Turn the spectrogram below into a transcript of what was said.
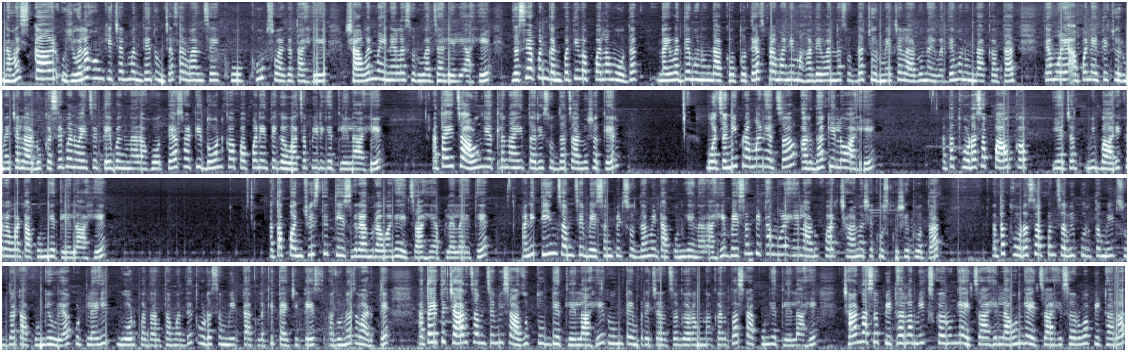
नमस्कार. उज्ज्वला होम किचनमध्ये तुमच्या सर्वांचे खूप खूप स्वागत आहे. श्रावण महिन्याला सुरुवात झालेली आहे. जसे आपण गणपती बाप्पाला मोदक नैवेद्य म्हणून दाखवतो त्याचप्रमाणे महादेवांना सुद्धा चुरम्याचे लाडू नैवेद्य म्हणून दाखवतात. त्यामुळे आपण येथे चुरम्याचे लाडू कसे बनवायचे ते बघणार आहोत. त्यासाठी दोन कप आपण येथे गव्हाचं पीठ घेतलेलं आहे. आता हे चाळून घेतलं नाही तरी सुद्धा चालू शकेल. वजनी प्रमाण ह्याचं अर्धा किलो आहे. आता थोडासा पाव कप याच्यात मी बारीक रवा टाकून घेतलेला आहे. आता पंचवीस ते तीस ग्रॅम रवा घ्यायचा आहे आपल्याला इथे आणि तीन चमचे बेसन पीठ सुद्धा मी टाकून घेणार आहे. बेसन पिठामुळे हे लाडू फार छान असे खुसखुशीत होतात. आता थोडंसं आपण चवीपुरतं मीठ सुद्धा टाकून घेऊया. कुठल्याही गोड पदार्थामध्ये थोडंसं मीठ टाकलं की त्याची टेस्ट अजूनच वाढते. आता इथे चार चमचे मी साजूक तूप घेतलेलं आहे. रूम टेम्परेचरचं गरम न करताच टाकून घेतलेलं आहे. छान असं पिठाला मिक्स करून घ्यायचं आहे लावून घ्यायचं आहे. सर्व पिठाला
